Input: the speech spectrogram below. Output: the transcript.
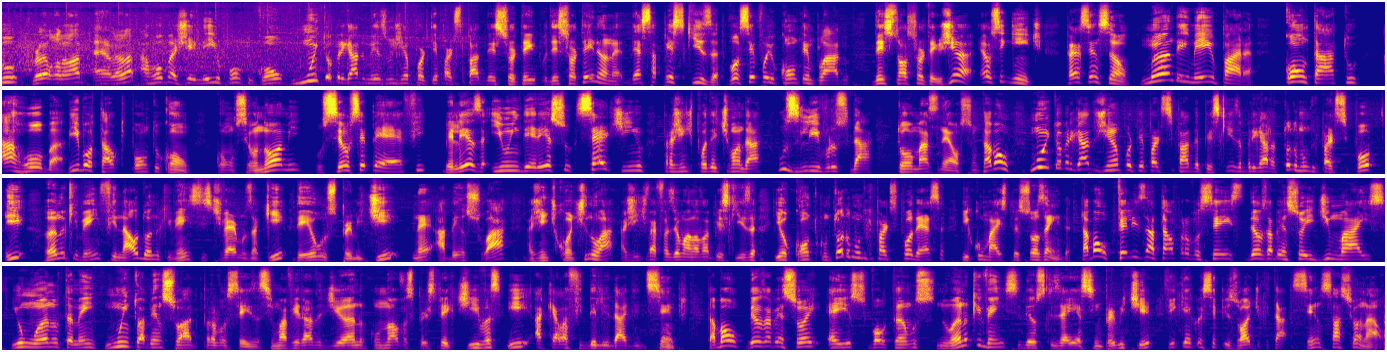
Muito obrigado mesmo, Jean, por ter participado desse sorteio. Desse sorteio não, né? Dessa pesquisa. Você foi o contemplado desse nosso sorteio. Jean, é o seguinte, presta atenção. Manda e-mail para contato arroba bibotalk.com com o seu nome, o seu CPF, beleza? E o endereço certinho para a gente poder te mandar os livros da Thomas Nelson, tá bom? Muito obrigado, Jean, por ter participado da pesquisa. Obrigado a todo mundo que participou. E ano que vem, final do ano que vem, se estivermos aqui, Deus permitir, né, abençoar, a gente continuar, a gente vai fazer uma nova pesquisa e eu conto com todo mundo que participou dessa e com mais pessoas ainda, tá bom? Feliz Natal para vocês. Deus abençoe demais e um ano também muito abençoado para vocês, assim, uma virada de ano com novas perspectivas e aquela fidelidade de sempre, tá bom? Deus abençoe. É isso. Voltamos no ano que vem, se Deus quiser e assim permitir. Fique aí com esse episódio que tá sensacional.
